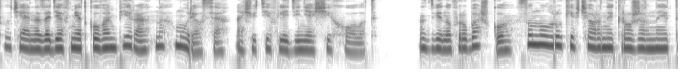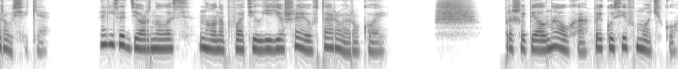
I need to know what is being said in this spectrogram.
Случайно задев метку вампира, нахмурился, ощутив леденящий холод. Сдвинув рубашку, сунул руки в черные кружевные трусики. Эльза дернулась, но он обхватил ее шею второй рукой. Шш, прошипел на ухо, прикусив мочку.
